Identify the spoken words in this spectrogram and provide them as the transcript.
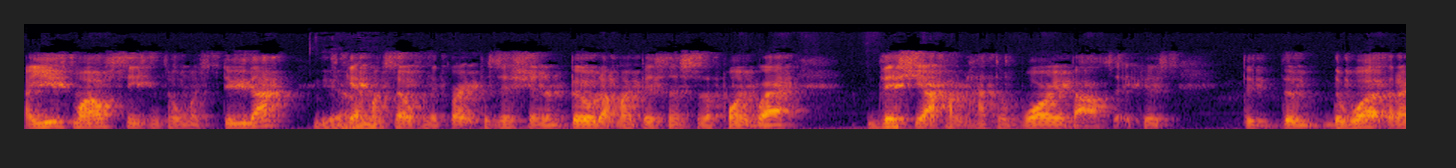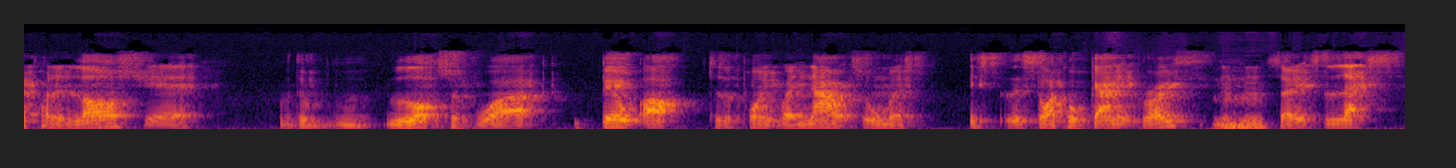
I used my off season to almost do that Yeah. to get myself in a great position and build up my business to the point where this year I haven't had to worry about it because the, the, the work that I put in last year, the, lots of work built up to the point where now it's almost it's, it's like organic growth. Mm-hmm. So it's less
